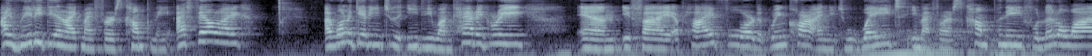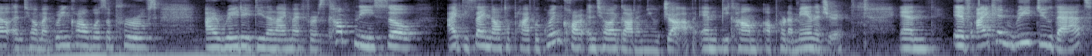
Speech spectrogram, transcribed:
I really didn't like my first company. I felt like I want to get into the EB1 category. And if I apply for the green card, I need to wait in my first company for a little while until my green card was approved. I really didn't like my first company, so I decided not to apply for green card until I got a new job and become a product manager. And if I can redo that,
